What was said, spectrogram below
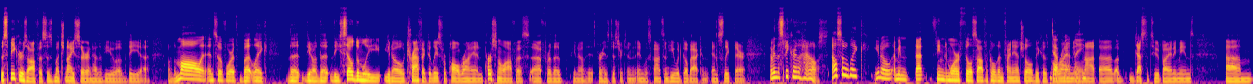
the speaker's office is much nicer and has a view of the uh, of the mall and, and so forth. But like the you know the the seldomly you know trafficked at least for Paul Ryan personal office uh, for the you know for his district in, in Wisconsin, he would go back and, and sleep there. I mean, the Speaker of the House. Also, like, you know, I mean, that seemed more philosophical than financial because Paul Ryan is not uh, a destitute by any means. Um,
